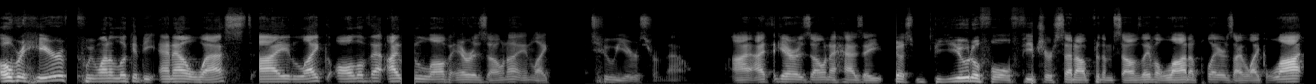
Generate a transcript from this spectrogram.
over here, if we want to look at the NL West, I like all of that. I love Arizona in like two years from now. I, I think Arizona has a just beautiful future set up for themselves. They have a lot of players I like a lot.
